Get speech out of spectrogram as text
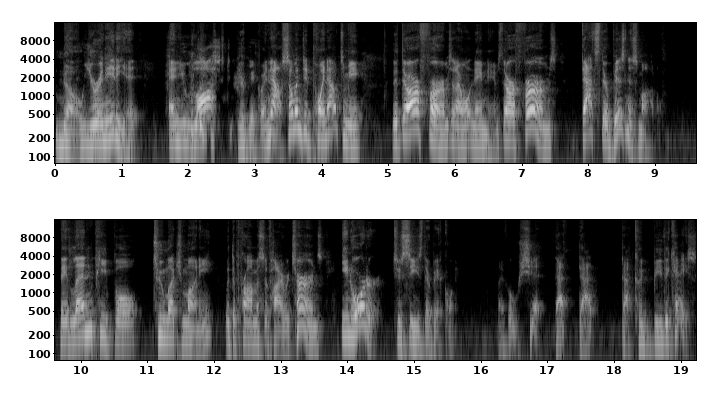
no, you're an idiot and you lost your Bitcoin. Now, someone did point out to me that there are firms, and I won't name names, there are firms, that's their business model they lend people too much money with the promise of high returns in order to seize their Bitcoin. Like, oh shit, that that that could be the case.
